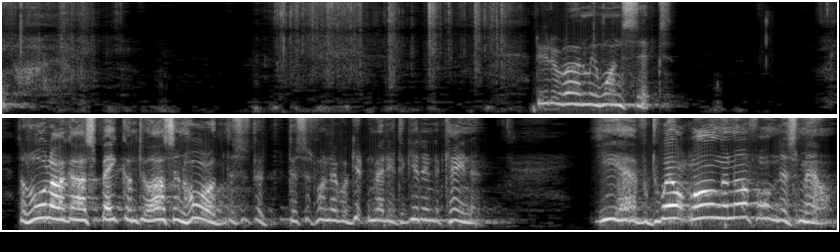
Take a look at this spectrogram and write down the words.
Hang on. Deuteronomy 1 6. The Lord our God spake unto us in Horeb. This is, the, this is when they were getting ready to get into Canaan. Ye have dwelt long enough on this mount.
